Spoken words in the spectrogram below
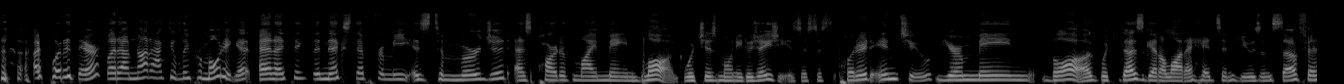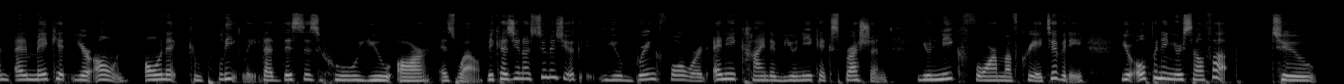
I put it there, but I'm not actively promoting it. And I think the next step for me is to merge it as part of my main blog, which is Moni Dojeji, is just to put it into your main blog, which does get a lot of hits and views and stuff, and, and make it your own. Own it completely. That this is who you are as well. Because, you know, as soon as you, you bring forward any kind of unique expression expression, unique form of creativity, you're opening yourself up to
